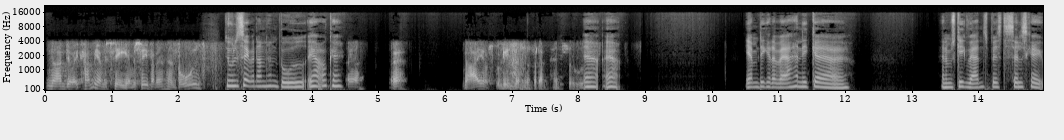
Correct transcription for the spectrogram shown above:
Nej, det var ikke ham, jeg ville se. Jeg ville se, hvordan han boede. Du ville se, hvordan han boede? Ja, okay. Ja, ja. Nej, jeg skulle lige se, hvordan han så ud. Ja, ja. Jamen, det kan da være, at han ikke er... Han er måske ikke verdens bedste selskab.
